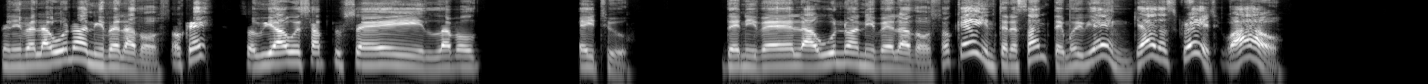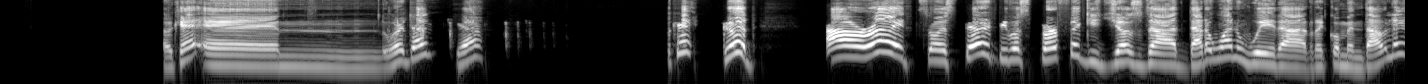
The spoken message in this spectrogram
de nivel A1 a nivel A2, okay? So we always have to say level A2. De nivel A1 a nivel A2. Okay, interesante, muy bien. Yeah, that's great. Wow. Okay, and we're done. Yeah. Okay, good. All right. So Esther, it was perfect. It's just that that one with uh, recomendable,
